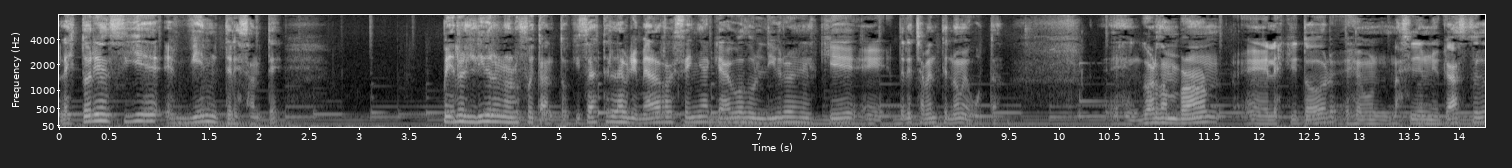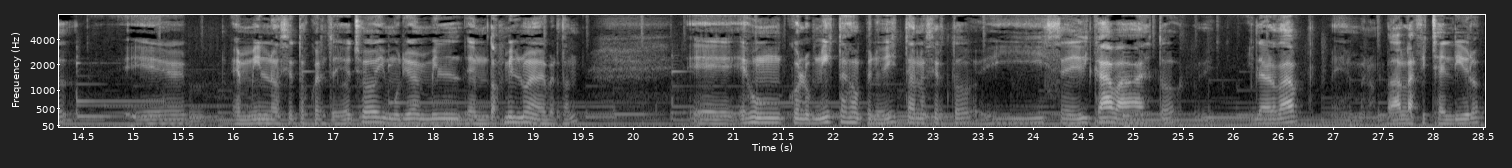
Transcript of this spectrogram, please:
la historia en sí es, bien interesante. Pero el libro no lo fue tanto. Quizás esta es la primera reseña que hago de un libro en el que eh, derechamente no me gusta. Gordon Byrne, el escritor, es un, nacido en Newcastle en 1948 y murió en, mil, en 2009, perdón. Eh, es un columnista, es un periodista, ¿no es cierto? Y se dedicaba a esto. Y la verdad, eh, bueno, para dar la ficha del libro,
